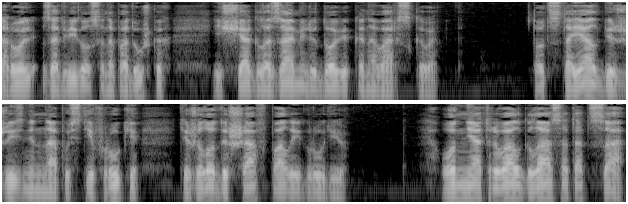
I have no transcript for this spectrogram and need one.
Король задвигался на подушках, ища глазами Людовика Наварского. Тот стоял, безжизненно опустив руки, тяжело дыша впалой грудью. Он не отрывал глаз от отца,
